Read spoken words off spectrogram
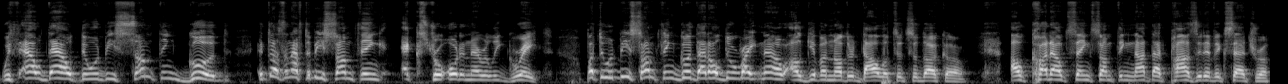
without doubt there would be something good. It doesn't have to be something extraordinarily great, but there would be something good that I'll do right now. I'll give another dollar to tzedakah. I'll cut out saying something not that positive, etc.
